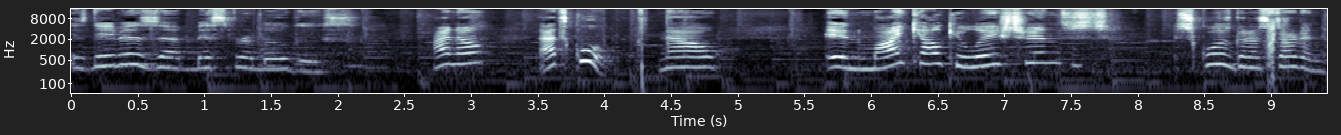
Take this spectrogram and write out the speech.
his name is uh, Mr. Amogus. I know. That's cool. Now, in my calculations, school is gonna start in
